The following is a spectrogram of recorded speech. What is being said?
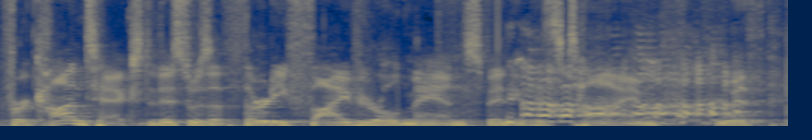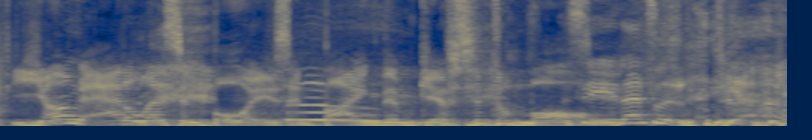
for context, this was a 35 year old man spending his time with young adolescent boys and buying them gifts at the mall. See, that's what. Yeah.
